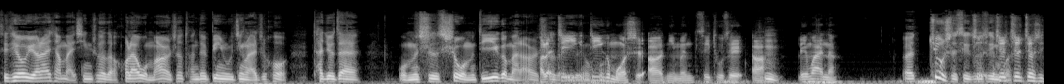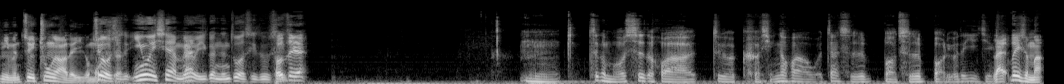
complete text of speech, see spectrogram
，CTO 原来想买新车的，后来我们二手车团队并入进来之后，他就在我们是是我们第一个买了二手，车的一个用户。这一个第一个模式啊，你们 C to C 啊，嗯，另外呢，呃，就是 C to C 模式，这这这是你们最重要的一个模式，就是因为现在没有一个能做 C to C 投资人嗯，这个模式的话，这个可行的话，我暂时保持保留的意见。来，为什么？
